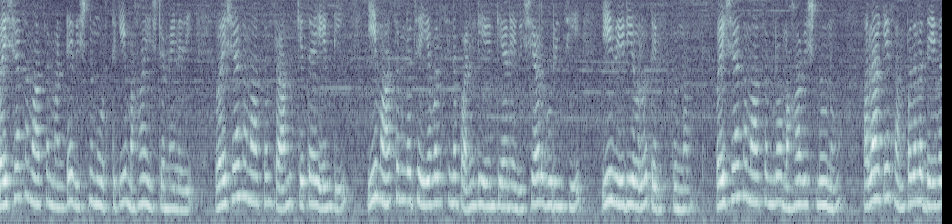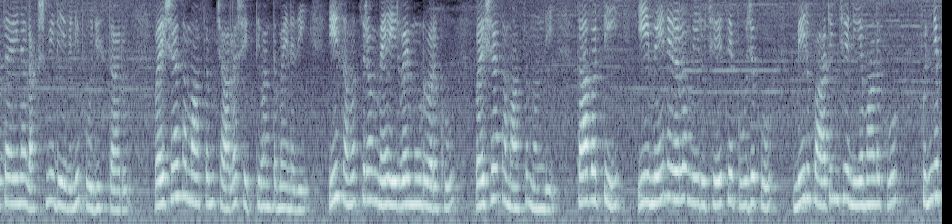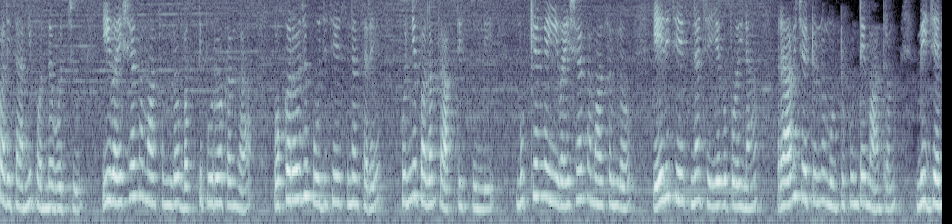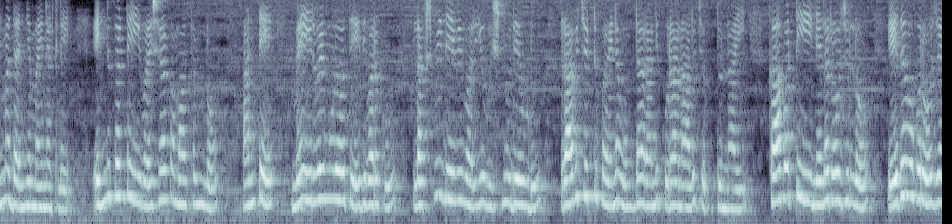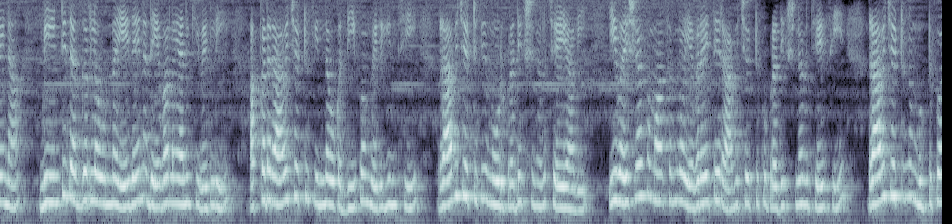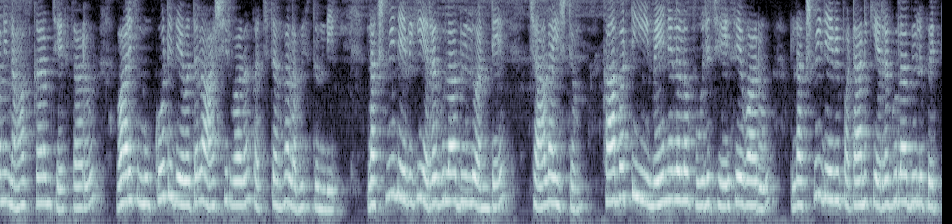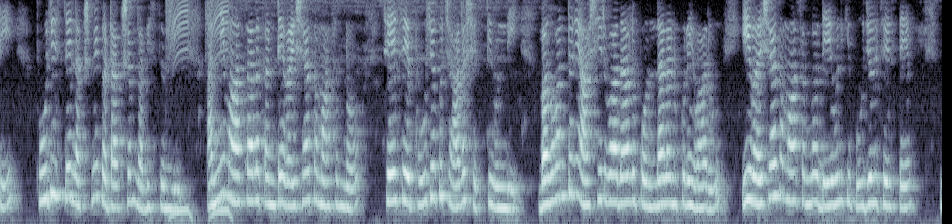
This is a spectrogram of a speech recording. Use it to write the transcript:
వైశాఖ మాసం అంటే విష్ణుమూర్తికి మహా ఇష్టమైనది. వైశాఖ మాసం ప్రాముఖ్యత ఏంటి? ఈ మాసంలో చేయవలసిన పనులు ఏంటి అనే విషయాల గురించి ఈ వీడియోలో తెలుసుకుందాం. వైశాఖ మాసంలో మహావిష్ణువును అలాగే సంపదల దేవత అయిన లక్ష్మీదేవిని పూజిస్తారు. వైశాఖ మాసం చాలా శక్తివంతమైనది. ఈ సంవత్సరం మే ఇరవై మూడు వరకు వైశాఖ మాసం ఉంది. కాబట్టి ఈ మే నెలలో మీరు చేసే పూజకు మీరు పాటించే నియమాలకు పుణ్య ఫలితాన్ని పొందవచ్చు. ఈ వైశాఖ మాసంలో భక్తిపూర్వకంగా ఒక్కరోజు పూజ చేసినా సరే పుణ్యఫలం ప్రాప్తిస్తుంది. ముఖ్యంగా ఈ వైశాఖ మాసంలో ఏది చేసినా చేయకపోయినా రావి చెట్టును ముట్టుకుంటే మాత్రం మీ జన్మ ధన్యమైనట్లే. ఎందుకంటే ఈ వైశాఖ మాసంలో అంటే మే ఇరవై మూడవ తేదీ వరకు లక్ష్మీదేవి మరియు విష్ణుదేవుడు రావి చెట్టు పైన ఉంటారని పురాణాలు చెప్తున్నాయి. కాబట్టి ఈ నెల రోజుల్లో ఏదో ఒక రోజైనా మీ ఇంటి దగ్గరలో ఉన్న ఏదైనా దేవాలయానికి వెళ్ళి అక్కడ రావి చెట్టు కింద ఒక దీపం వెలిగించి రావి చెట్టుకి మూడు ప్రదక్షిణలు చేయాలి. ఈ వైశాఖ మాసంలో ఎవరైతే రావి చెట్టుకు ప్రదక్షిణలు చేసి రావి చెట్టును ముట్టుకొని నమస్కారం చేస్తారో వారికి ముక్కోటి దేవతల ఆశీర్వాదం ఖచ్చితంగా లభిస్తుంది. లక్ష్మీదేవికి ఎర్ర గులాబీలు అంటే చాలా ఇష్టం. కాబట్టి ఈ మే నెలలో పూజ చేసేవారు లక్ష్మీదేవి పటానికి ఎర్ర గులాబీలు పెట్టి పూజిస్తే లక్ష్మీ కటాక్షం లభిస్తుంది. అన్ని మాసాల కంటే వైశాఖ మాసంలో చేసే పూజకు చాలా శక్తి ఉంది. భగవంతుని ఆశీర్వాదాలు పొందాలనుకునేవారు. ఈ వైశాఖ మాసంలో దేవునికి పూజలు చేస్తే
